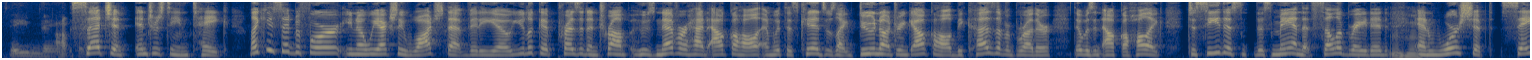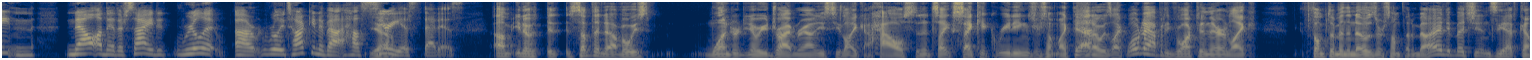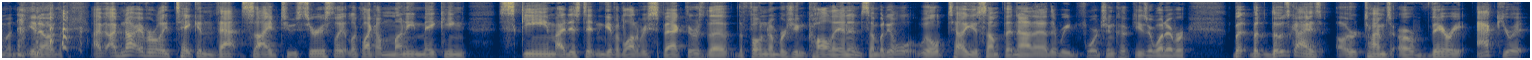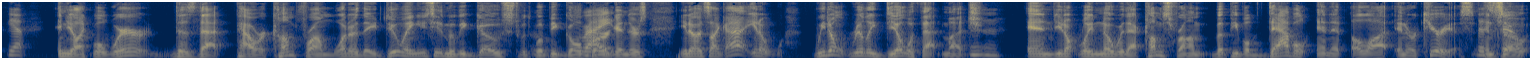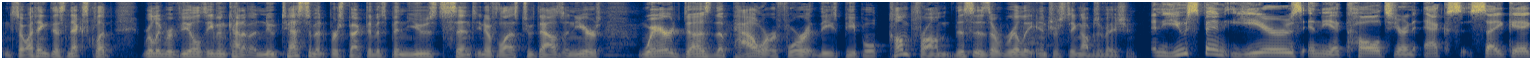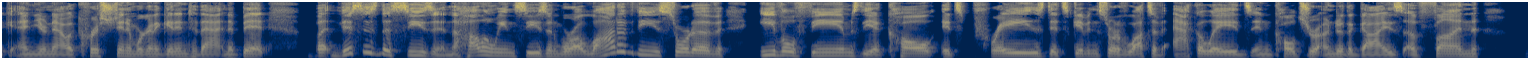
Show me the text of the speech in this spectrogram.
Amen. Such an interesting take. Like you said before, you know, we actually watched that video. You look at President Trump, who's never had alcohol and with his kids was like, do not drink alcohol because of a brother that was an alcoholic. To see this, this man that celebrated mm-hmm. and worshiped Satan now on the other side, really, uh, really talking about how serious yeah. that is. Um, you know, it's something that I've always wondered, you know, you're driving around, you see like a house and it's like psychic readings or something like that. Yeah. I was like, what would happen if you walked in there and like, thumped him in the nose or something. But I bet you didn't see that coming. You know, I've, I've not ever really taken that side too seriously. It looked like a money making scheme. I just didn't give it a lot of respect. There's the the phone numbers you can call in and somebody will, will tell you something. Now uh, they read fortune cookies or whatever. But but those guys are times are very accurate. Yep. And you're like, well, where does that power come from? What are they doing? You see the movie Ghost with Whoopi Goldberg, right. and there's, you know, it's like, ah, you know, we don't really deal with that much. Mm-mm and you don't really know where that comes from, but people dabble in it a lot and are curious. That's and so, and so I think this next clip really reveals even kind of a New Testament perspective. It's been used since, you know, for the last 2000 years. Where does the power for these people come from? This is a really interesting observation. And you spent years in the occult. You're an ex psychic and you're now a Christian. And we're going to get into that in a bit. But this is the season, the Halloween season, where a lot of these sort of evil themes, the occult, it's praised, it's given sort of lots of accolades in culture under the guise of fun.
